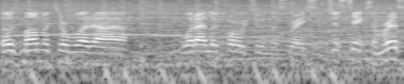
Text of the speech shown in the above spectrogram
those moments are what uh, what I look forward to in this race. Is just take some risk,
